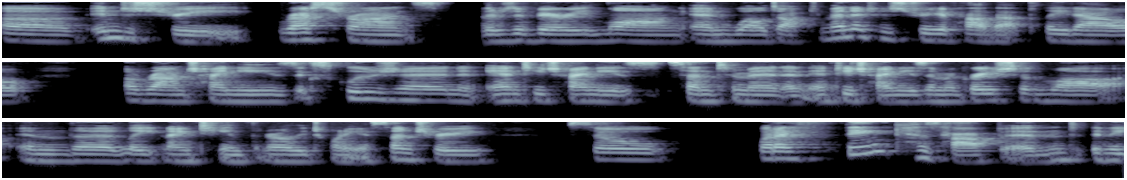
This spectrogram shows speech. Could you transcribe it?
of industry. Restaurants, there's a very long and well documented history of how that played out around Chinese exclusion and anti Chinese sentiment and anti Chinese immigration law in the late 19th and early 20th century. So, what I think has happened in the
